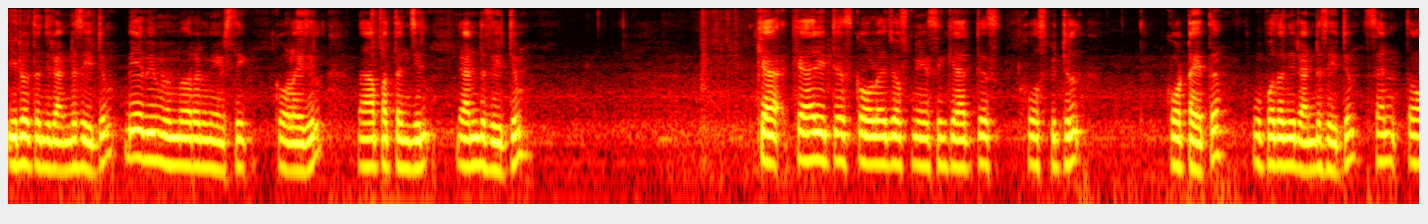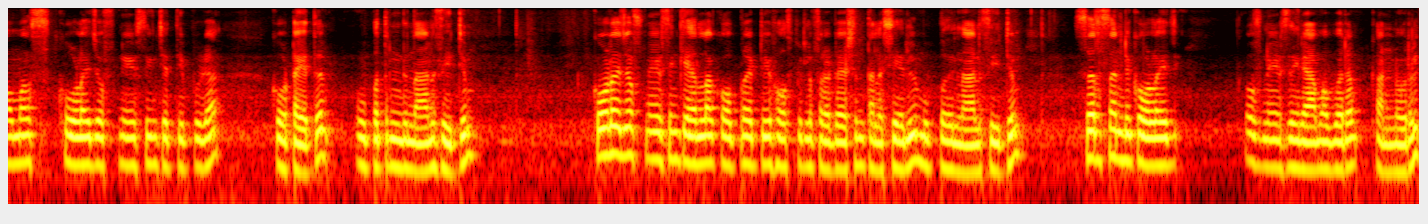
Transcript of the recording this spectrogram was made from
ഇരുപത്തഞ്ച് രണ്ട് സീറ്റും ബേബി മെമ്മോറിയൽ നേഴ്സിംഗ് കോളേജിൽ നാൽപ്പത്തഞ്ചിൽ രണ്ട് സീറ്റും. Caritas college of nursing Caritas hospital കോട്ടയത്ത് മുപ്പത്തഞ്ച് രണ്ട് സീറ്റും. Saint Thomas college of nursing Chethipuzha കോട്ടയത്ത് മുപ്പത്തിരണ്ട് നാല് സീറ്റും. College of nursing Kerala cooperative hospital federation തലശ്ശേരിയിൽ മുപ്പതിൽ നാല് സീറ്റും. Sir saint college of nursing Ramapuram കണ്ണൂരിൽ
